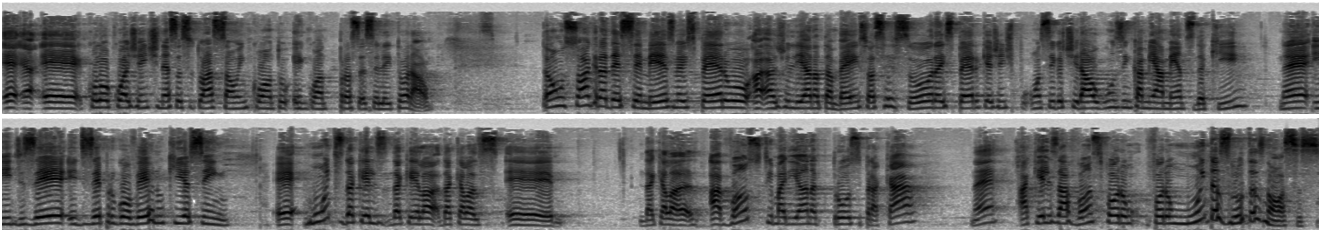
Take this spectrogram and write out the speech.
é, é, é, colocou a gente nessa situação enquanto, enquanto processo eleitoral. Então, só agradecer mesmo. Eu espero, a, a Juliana também, sua assessora, espero que a gente consiga tirar alguns encaminhamentos daqui, né? E dizer, e dizer para o governo que, assim, é, muitos daqueles, daquela, daquelas, é, daquela avanços que Mariana trouxe para cá, né? Aqueles avanços foram, foram muitas lutas nossas.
